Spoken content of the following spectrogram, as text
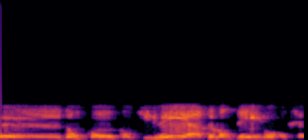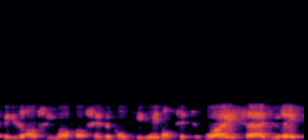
euh, donc on continuait à demander au service de renseignement français de continuer dans cette voie et ça a duré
